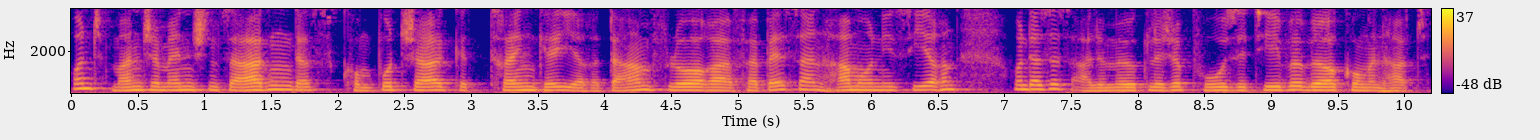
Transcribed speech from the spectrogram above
und manche Menschen sagen, dass Kombucha-Getränke ihre Darmflora verbessern, harmonisieren und dass es alle mögliche positive Wirkungen hat.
